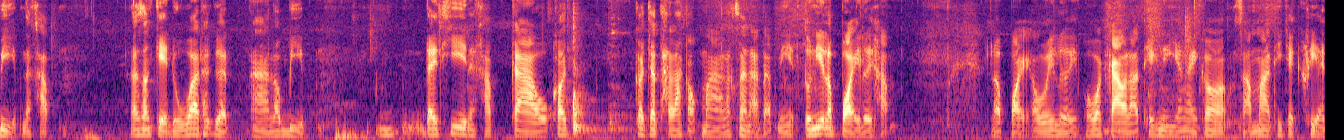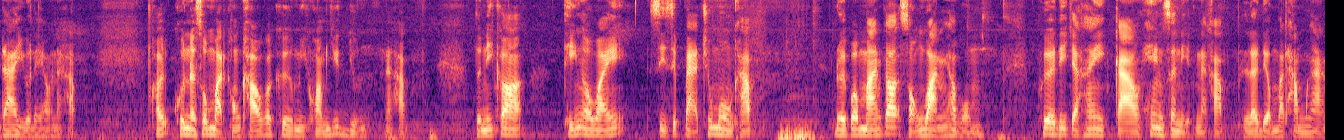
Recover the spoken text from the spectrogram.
บีบนะครับ แล้วสังเกตดูว่าถ้าเกิดเราบีบได้ที่นะครับ กาวก็ก็จะทะลักออกมาลักษณะแบบนี้ ตัวนี้เราปล่อยเลยครับ เราปล่อยเอาไว้เลย เพราะว่ากาวลาเทคนิคยังไงก็สามารถที่จะเคลียร์ได้อยู่แล้วนะครับเขาคุณสมบัติของเขาก็คือมีความยืดหยุ่นนะครับ ตัวนี้ก็ ทิ้งเอาไว้ 48 ชั่วโมงครับ โดยประมาณก็ 2 วันครับผม เพื่อที่จะให้กาวแห้งสนิทนะครับ แล้วเดี๋ยวมาทำงาน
